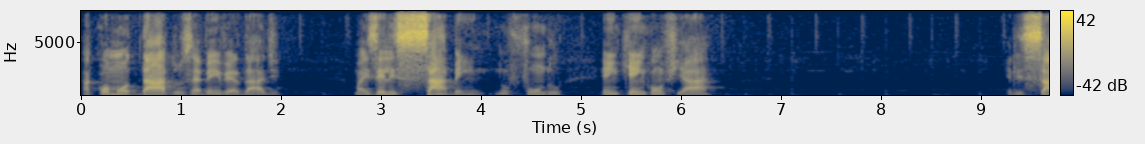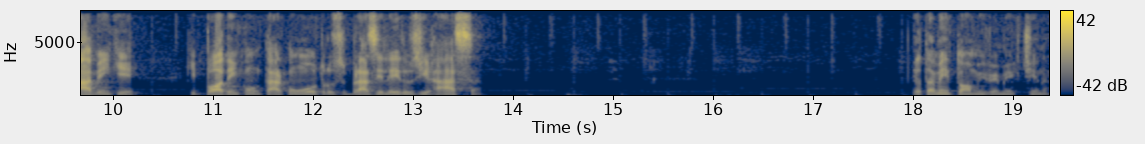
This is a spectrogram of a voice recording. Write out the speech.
Acomodados, é bem verdade, mas eles sabem, no fundo, em quem confiar. Eles sabem que, que podem contar com outros brasileiros de raça. Eu também tomo ivermectina.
